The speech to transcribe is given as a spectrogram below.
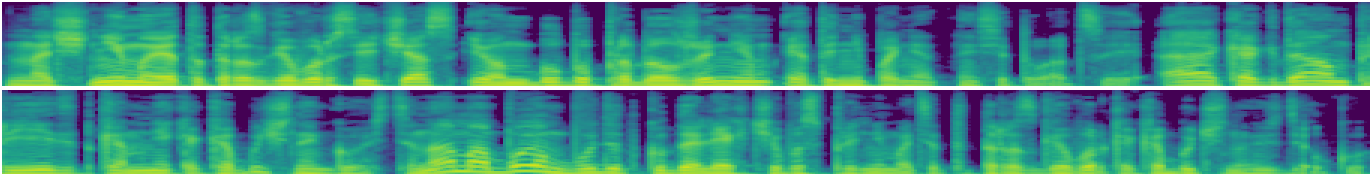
Начни мы этот разговор сейчас, и он был бы продолжением этой непонятной ситуации. А когда он приедет ко мне как обычный гость, нам обоим будет куда легче воспринимать этот разговор как обычную сделку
